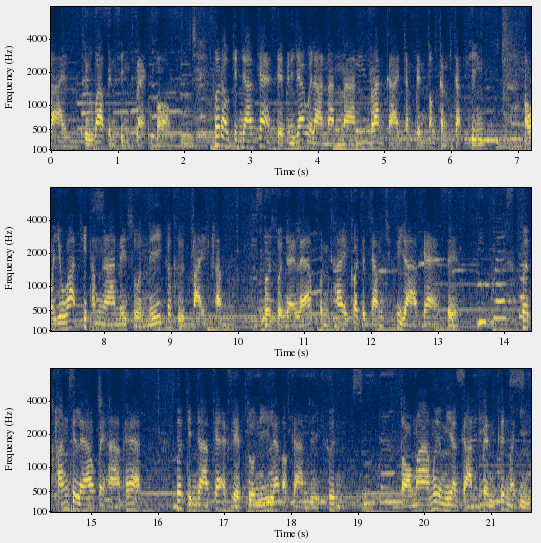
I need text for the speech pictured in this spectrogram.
กายถือว่าเป็นสิ่งแปลกปลอมเมื่อเรากินยาแก้อักเสบเป็นระยะเวลานานๆ ร่างกายจำเป็นต้องกำจัดทิ้ง อวัยวะที่ทำงานในส่วนนี้ก็คือไตครับ โดยส่วนใหญ่แล้วคนไข้ก็จะจำชื่อยาแก้อักเสบเมื่อครั้งที่แล้วไปหาแพทย์ เมื่อกินยาแก้อักเสบตัวนี้แล้วอาการดีขึ้น ต่อมาเมื่อมีอาการเป็นขึ้นมาอีก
